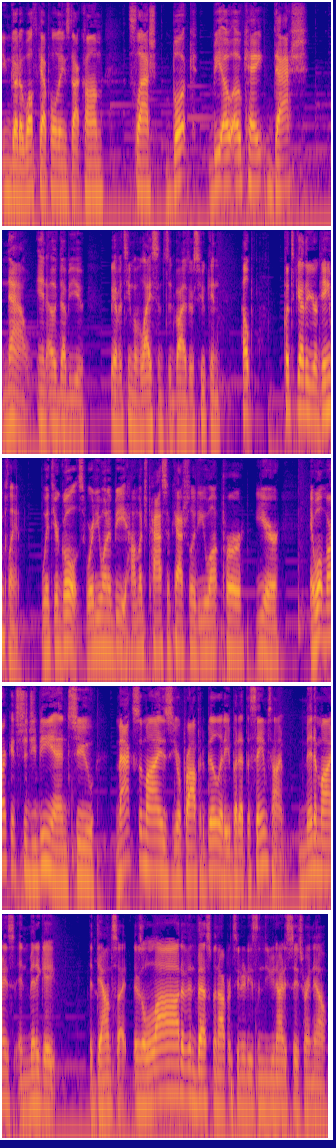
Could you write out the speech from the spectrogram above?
You can go to wealthcapholdings.com slash book, B-O-O-K dash now, N-O-W. We have a team of licensed advisors who can help put together your game plan with your goals. Where do you want to be? How much passive cash flow do you want per year? And what markets should you be in to maximize your profitability, but at the same time, minimize and mitigate the downside. There's a lot of investment opportunities in the United States right now,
